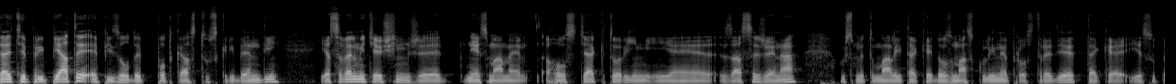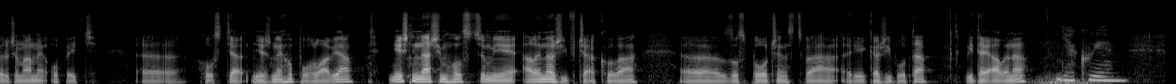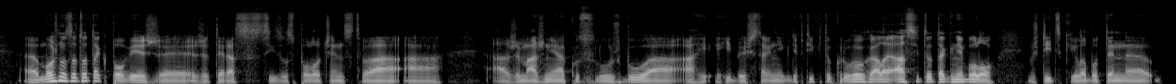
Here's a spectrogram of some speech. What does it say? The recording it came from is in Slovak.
Vítajte pri 5. epizóde podcastu Skribendy. Ja sa veľmi teším, že dnes máme hostia, ktorým je zase žena. Už sme tu mali také dosť maskulínne prostredie, tak je super, že máme opäť uh, hostia nežného pohľavia. Dnešným našim hostom je Alena Živčáková uh, zo spoločenstva Rieka života. Vítaj Alena. Ďakujem. Uh, možno sa to tak povie, že, že teraz si zo spoločenstva a a že máš nejakú službu a, a hýbeš sa niekde v týchto kruhoch, ale asi to tak nebolo vždycky, lebo ten e,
